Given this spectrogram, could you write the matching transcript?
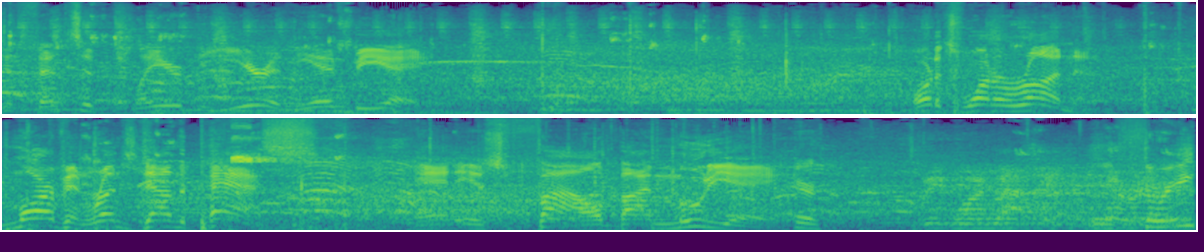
defensive player of the year in the NBA. Hornets want to run. Marvin runs down the pass and is fouled by Mudiay. Here. Three.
